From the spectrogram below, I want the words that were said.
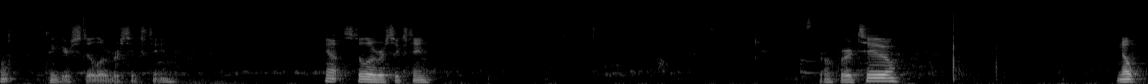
Oh, I think you're still over 16. Yeah, still over 16. Going for a two. Nope.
